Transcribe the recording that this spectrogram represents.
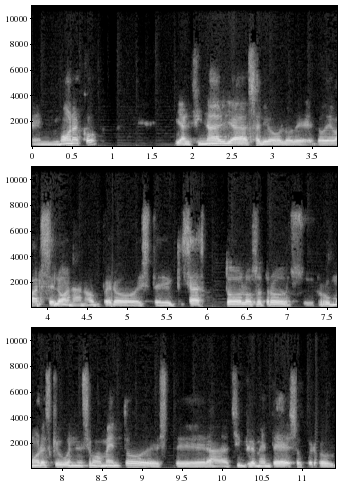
en, Mónaco. Y al final ya salió lo de, lo de Barcelona, ¿no? Pero este, quizás todos los otros rumores que hubo en ese momento este, era simplemente eso, pero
